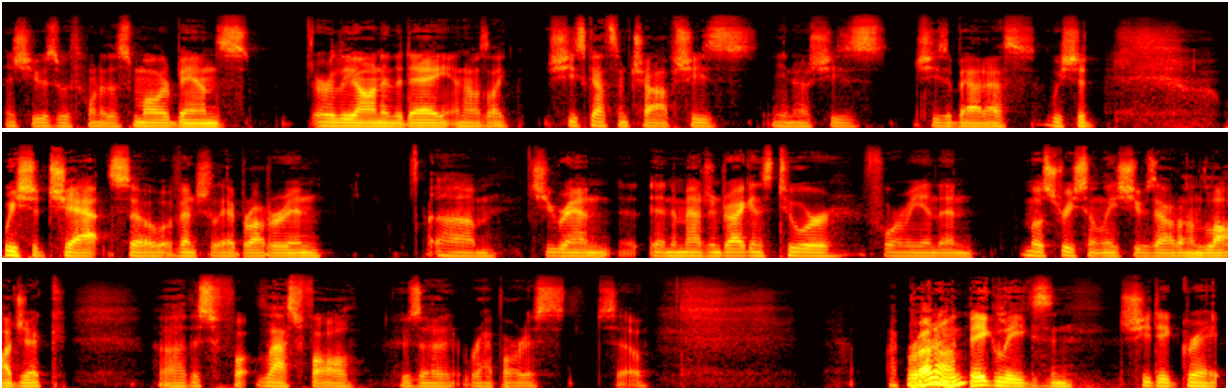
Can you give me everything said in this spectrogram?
and she was with one of the smaller bands early on in the day. And I was like, she's got some chops. She's, you know, she's, she's a badass. We should, we should chat. So eventually I brought her in. Um, she ran an Imagine Dragons tour for me, and then most recently she was out on Logic uh, this fa- last fall, who's a rap artist. So I put Right her on. big leagues, and she did great.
